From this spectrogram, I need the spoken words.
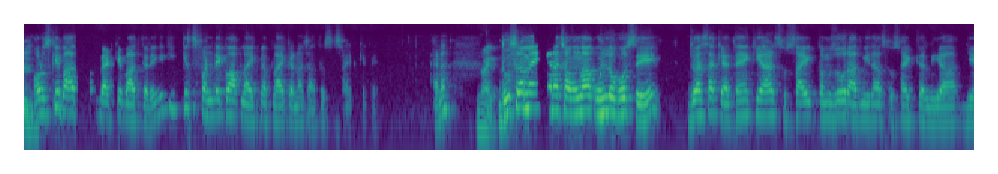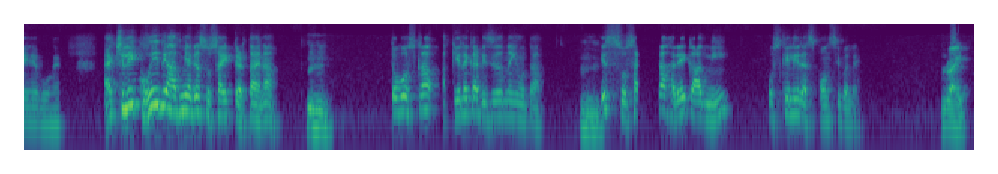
hmm. और उसके बाद बैठ के बात करेंगे कि किस फंडे को आप लाइफ में अप्लाई करना चाहते हो सोसाइट के लिए है ना right. दूसरा मैं कहना चाहूँगा उन लोगों से जो ऐसा कहते हैं कि यार सुसाइड कमज़ोर आदमी था सुसाइड कर लिया ये है वो है एक्चुअली कोई भी आदमी अगर सुसाइड करता है ना hmm. तो वो उसका अकेले का डिसीज़न नहीं होता hmm. इस सोसाइटी का हर एक आदमी उसके लिए रेस्पॉन्सिबल है। Right right.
